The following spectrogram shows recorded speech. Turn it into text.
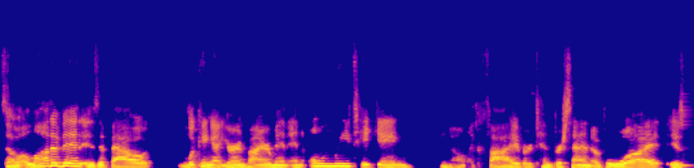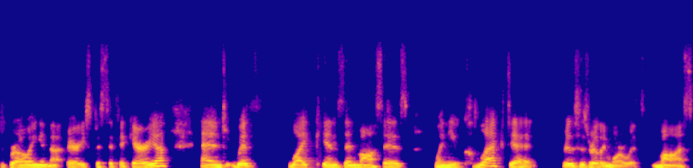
So a lot of it is about looking at your environment and only taking you know like 5 or 10% of what is growing in that very specific area and with lichens and mosses when you collect it this is really more with moss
